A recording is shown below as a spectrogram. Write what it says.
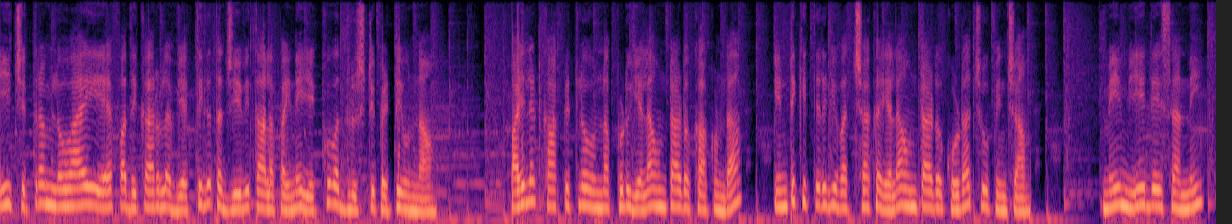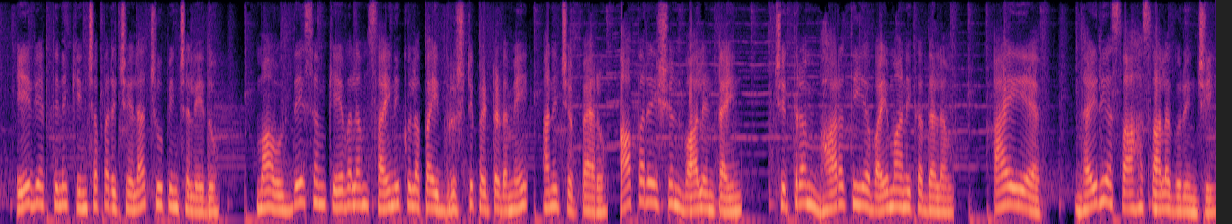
ఈ చిత్రంలో ఐఏఎఫ్ అధికారుల వ్యక్తిగత జీవితాలపైనే ఎక్కువ దృష్టి పెట్టి ఉన్నాం. పైలట్ కాక్పిట్లో ఉన్నప్పుడు ఎలా ఉంటాడో కాకుండా ఇంటికి తిరిగి వచ్చాక ఎలా ఉంటాడో కూడా చూపించాం. మేం ఏ దేశాన్ని ఏ వ్యక్తిని కించపరిచేలా చూపించలేదు. మా ఉద్దేశం కేవలం సైనికులపై దృష్టి పెట్టడమే అని చెప్పారు. ఆపరేషన్ వాలెంటైన్ చిత్రం భారతీయ వైమానిక దళం ఐఏఎఫ్ ధైర్య సాహసాల గురించి.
